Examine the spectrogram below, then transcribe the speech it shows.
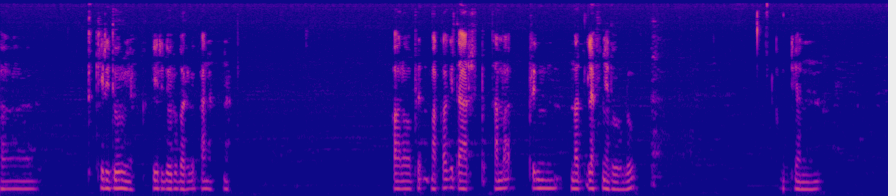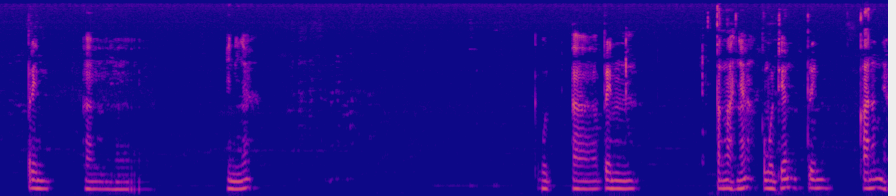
uh, ke kiri dulu ya ke kiri dulu baru ke kanan. Nah kalau maka kita harus pertama print not leftnya dulu. Kemudian print um, ininya. Kemudian uh, print tengahnya kemudian print kanannya.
